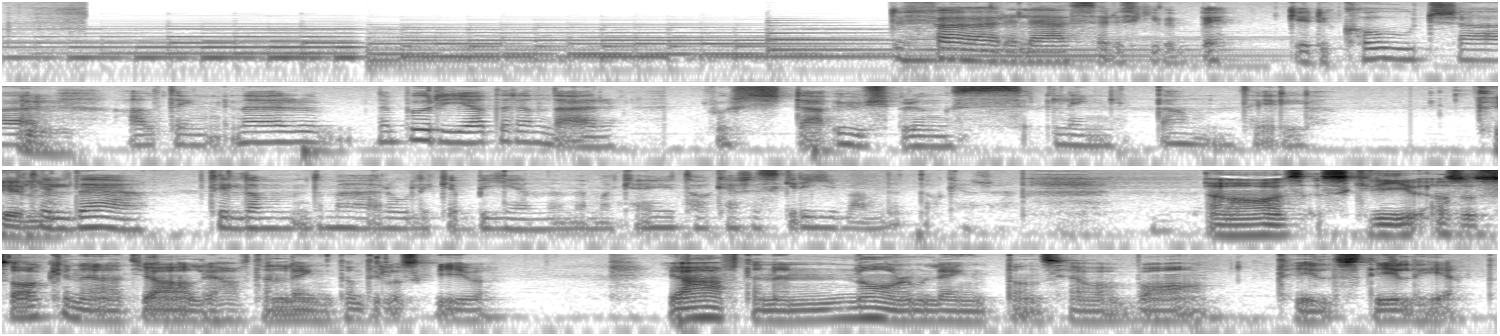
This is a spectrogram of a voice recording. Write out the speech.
Du föreläser, du skriver böcker, du coachar. Mm allting. När, när började den där första ursprungslängtan till, till, till det? Till de, de här olika benen. Man kan ju ta kanske skrivandet då kanske. Ja, skriv, alltså saken är att jag aldrig haft en längtan till att skriva. Jag har haft en enorm längtan sedan jag var barn till stillhet.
